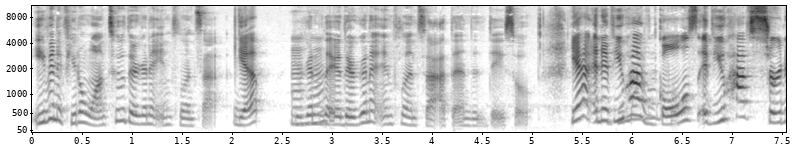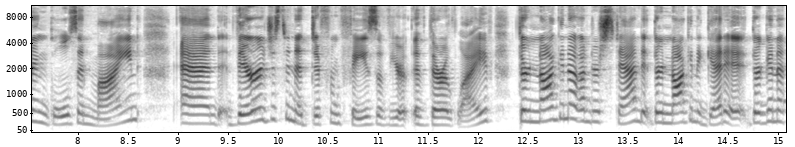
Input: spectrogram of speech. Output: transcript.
even if you don't want to they're gonna influence that Yep. You're Mhm. gonna they're, they're gonna influence that at the end of the day so Yeah, and if you have goals, if you have certain goals in mind and they're just in a different phase of your of their life, they're not to understand it. They're not to get it. They're to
